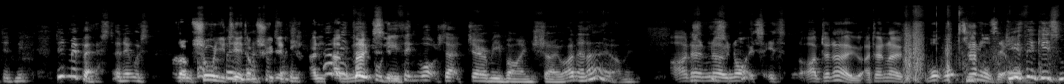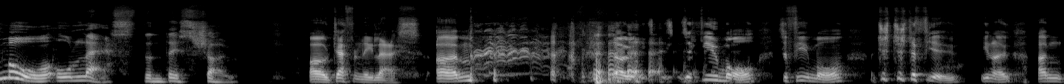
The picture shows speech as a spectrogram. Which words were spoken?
did me did my best, and it was. But I'm sure you did. I'm sure you did. And, How many and people do you think watch that Jeremy Vine show? I don't know. I mean, I don't know. Not it's. It's. I don't know. I don't know. What what channel's it do you on? think it's more or less than this show? Oh, definitely less. Um, no, it's, it's, a few more. It's a few more. Just just a few. You know. Um,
